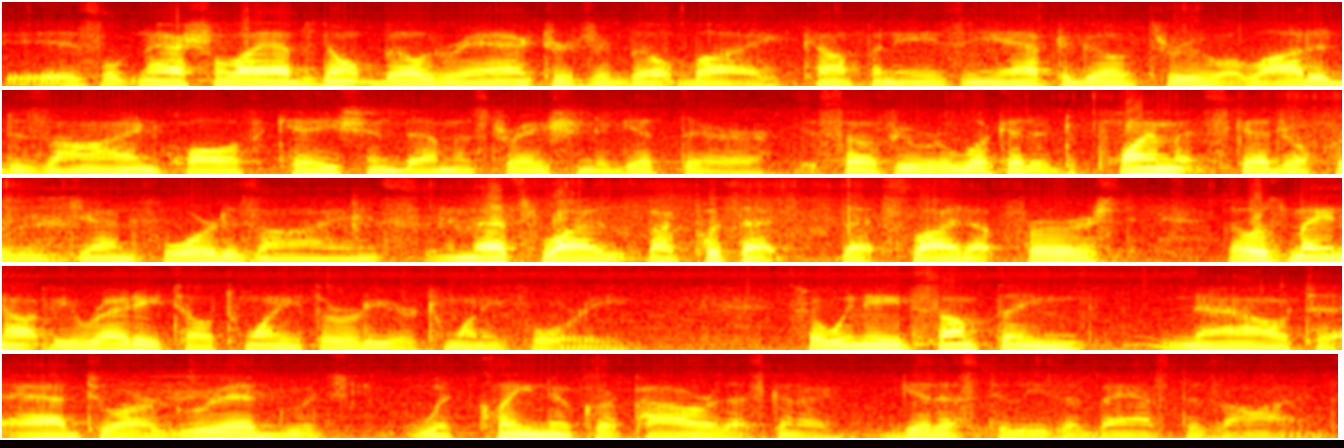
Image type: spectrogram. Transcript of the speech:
is national labs don't build reactors; they're built by companies, and you have to go through a lot of design, qualification, demonstration to get there. So if you were to look at a deployment schedule for these Gen 4 designs, and that's why I put that, that slide up first, those may not be ready till 2030 or 2040. So we need something now to add to our grid which, with clean nuclear power that's going to get us to these advanced designs.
